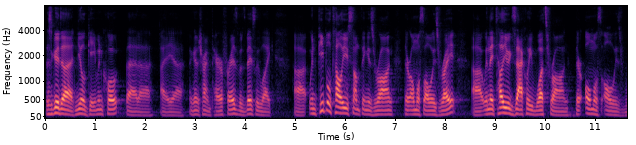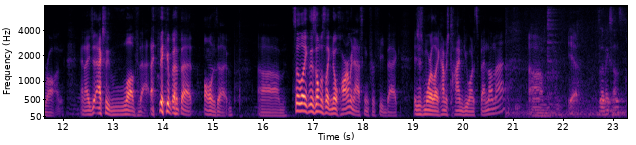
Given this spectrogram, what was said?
there's a good uh, Neil Gaiman quote that uh, I, uh, I'm going to try and paraphrase, but it's basically like uh, when people tell you something is wrong, they're almost always right. Uh, when they tell you exactly what's wrong, they're almost always wrong. And I actually love that. I think about that all the time. Um, so like, there's almost like no harm in asking for feedback. It's just more like how much time do you want to spend on that? Um, yeah. Does that make sense?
